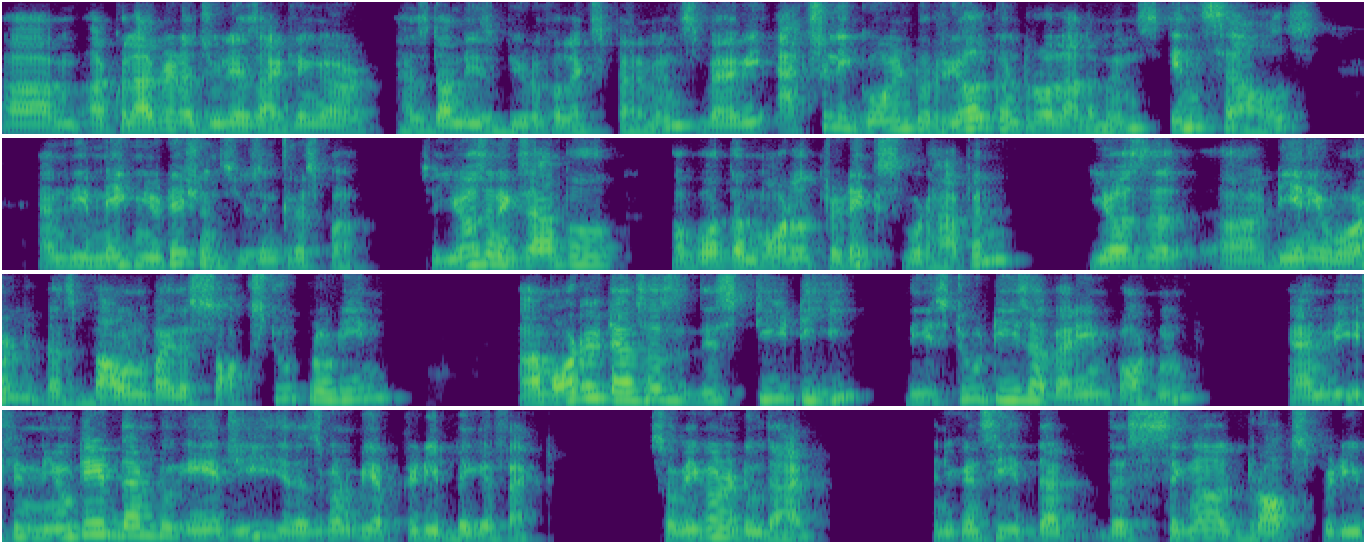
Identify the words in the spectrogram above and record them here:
Um, our collaborator, Julia Zeitlinger, has done these beautiful experiments where we actually go into real control elements in cells and we make mutations using CRISPR. So here's an example of what the model predicts would happen. Here's the DNA word that's bound by the SOX2 protein. Our model tells us this TT, these two T's are very important. And we, if we mutate them to AG, there's going to be a pretty big effect. So we're going to do that. And you can see that the signal drops pretty,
